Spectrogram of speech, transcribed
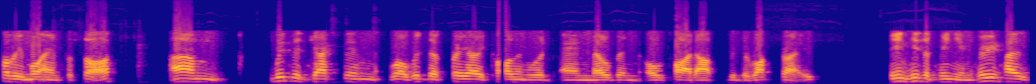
probably more aimed for Sauce. Um, with the Jackson, well, with the Freo, Collingwood, and Melbourne all tied up with the Rock trade, in his opinion, who has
